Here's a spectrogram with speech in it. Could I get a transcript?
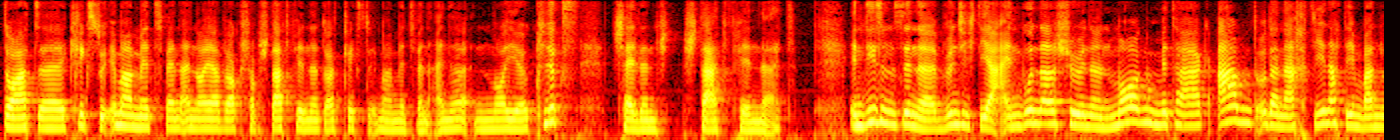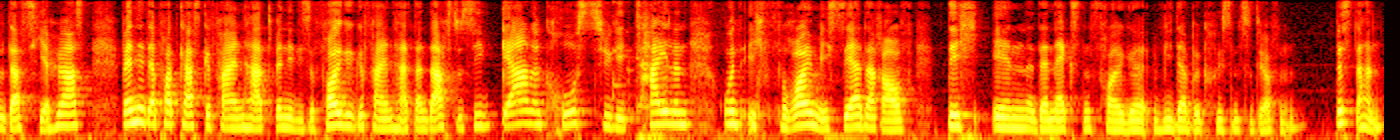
Dort äh, kriegst du immer mit, wenn ein neuer Workshop stattfindet. Dort kriegst du immer mit, wenn eine neue Glücks-Challenge stattfindet. In diesem Sinne wünsche ich dir einen wunderschönen Morgen, Mittag, Abend oder Nacht, je nachdem, wann du das hier hörst. Wenn dir der Podcast gefallen hat, wenn dir diese Folge gefallen hat, dann darfst du sie gerne großzügig teilen und ich freue mich sehr darauf, dich in der nächsten Folge wieder begrüßen zu dürfen. Bis dann.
